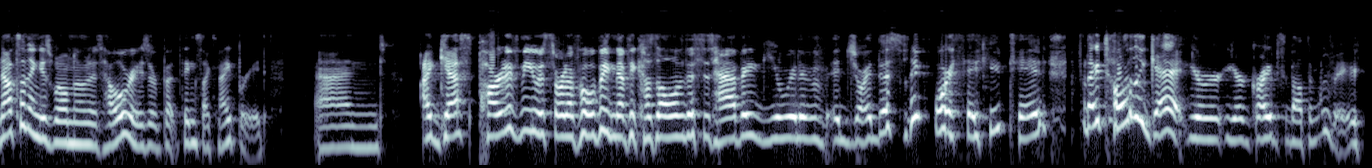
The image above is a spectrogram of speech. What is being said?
not something as well known as Hellraiser, but things like Nightbreed. And I guess part of me was sort of hoping that because all of this is happening, you would have enjoyed this like more than you did. But I totally get your your gripes about the movie.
